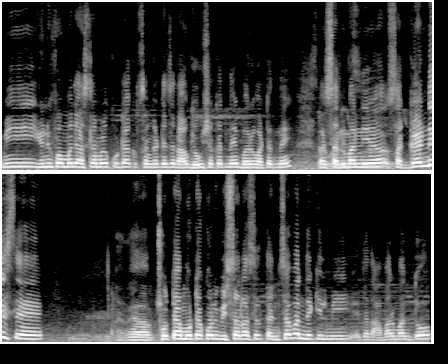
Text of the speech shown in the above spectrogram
मी युनिफॉर्ममध्ये असल्यामुळे कुठं संघटनेचं नाव घेऊ शकत नाही बरं वाटत नाही. पण सन्माननीय सगळ्यांनीच ते छोट्या मोठ्या कोण विसरलं असेल त्यांचं पण देखील मी याच्यात आभार मानतो.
